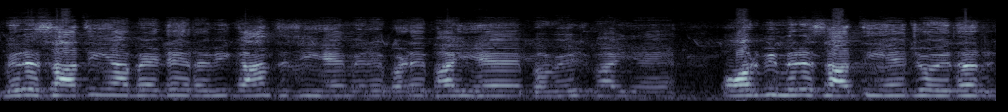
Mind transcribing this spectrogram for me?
मेरे साथी यहाँ बैठे रविकांत जी हैं, मेरे बड़े भाई हैं, भवेश भाई हैं, और भी मेरे साथी हैं जो इधर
